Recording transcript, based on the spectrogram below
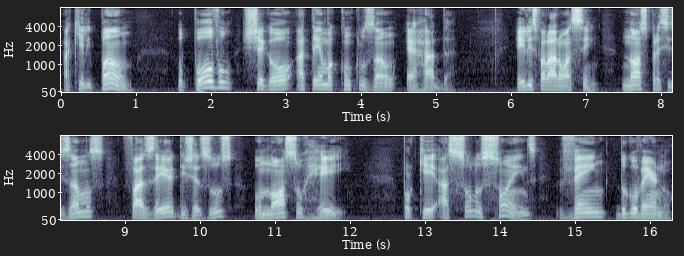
aquele pão, o povo chegou a ter uma conclusão errada. Eles falaram assim: nós precisamos fazer de Jesus o nosso rei, porque as soluções vêm do governo.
